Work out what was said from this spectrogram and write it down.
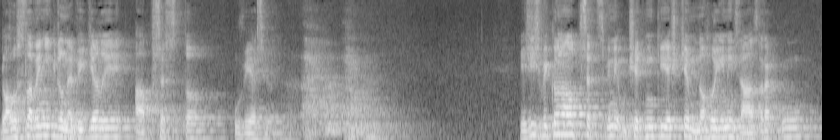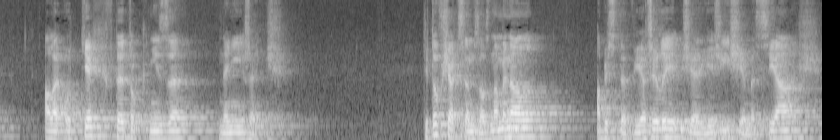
Blahoslavení, kdo neviděli a přesto uvěřili. Ježíš vykonal před svými učetníky ještě mnoho jiných zázraků, ale o těch v této knize není řeč. Tyto však jsem zaznamenal, abyste věřili, že Ježíš je Mesiáš,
